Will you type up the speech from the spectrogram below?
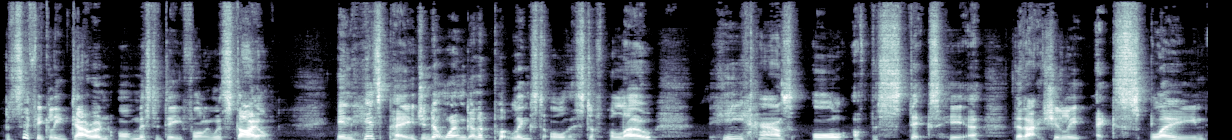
specifically Darren or Mr. D Falling with Style in his page, and don't worry, I'm going to put links to all this stuff below. He has all of the sticks here that actually explain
